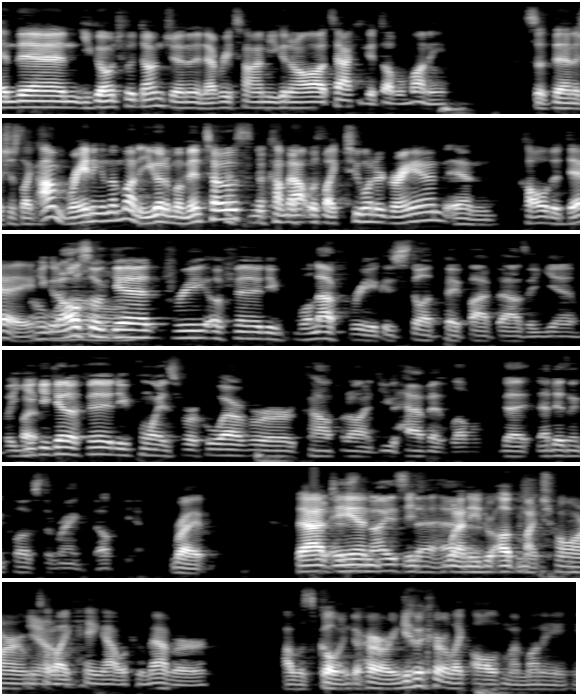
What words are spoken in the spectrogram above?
and then you go into a dungeon, and every time you get an all-out attack, you get double money. So then it's just like I'm raining in the money. You go to Mementos, and you come out with like 200 grand, and call it a day. You Oh, can also get free affinity. Well, not free because you still have to pay five thousand yen, but you But- can get affinity points for whoever confidant you haven't level that that isn't close to ranked up yet. Right. That Which and nice if- to when I have. need to up my charm Yeah. to like hang out with whomever, I was going to her and giving her like all of my money.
